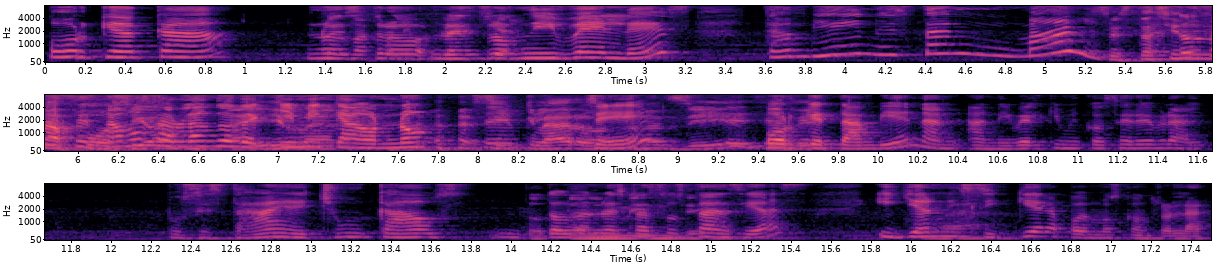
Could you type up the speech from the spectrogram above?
Porque acá nuestro, nuestros niveles también están mal. Se está haciendo Entonces, una estamos hablando de química o no. sí, claro. ¿Sí? Porque también a, nivel químico cerebral, pues está hecho un caos todas nuestras sustancias y ya ni siquiera podemos controlar.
